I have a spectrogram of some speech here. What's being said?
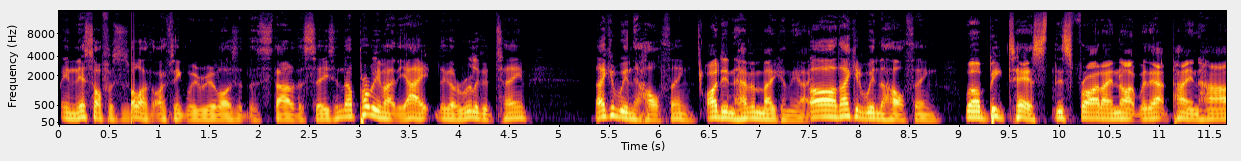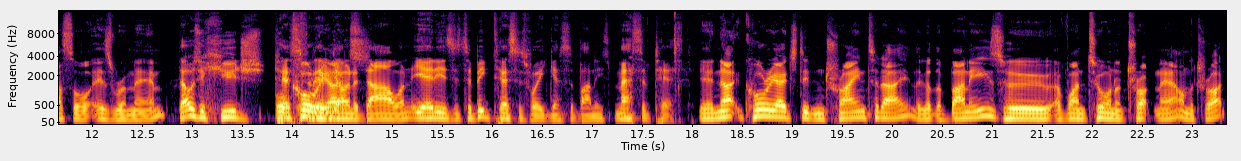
in this office as well, I, th- I think we realised at the start of the season they'll probably make the eight. They've got a really good team. They could win the whole thing. I didn't have them making the eight. Oh, they could win the whole thing. Well, big test this Friday night without Payne Haas or Ezra Mam. That was a huge Or test for Corey them going to Darwin. Yeah, it is. It's a big test this week against the Bunnies. Massive test. Yeah, no, Corey Oates didn't train today. They've got the Bunnies who have won two on a trot now, on the trot,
